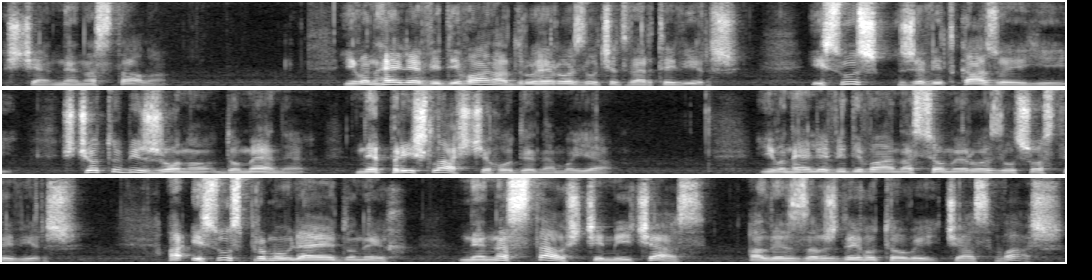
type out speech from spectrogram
ще не настала. Євангелія від Івана, 2 розділ 4 вірш. Ісус же відказує їй, що тобі, жоно, до мене, не прийшла ще година моя. Євангелія від Івана, 7 розділ 6 вірш. А Ісус промовляє до них: не настав ще мій час, але завжди готовий час ваш.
